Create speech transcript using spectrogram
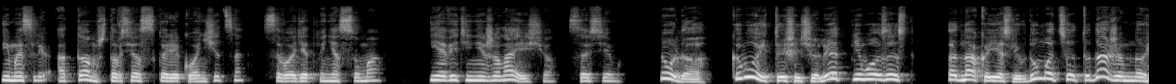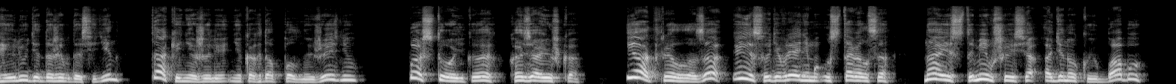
И мысли о том, что все вскоре кончится, сводят меня с ума. Я ведь и не жила еще совсем. Ну да, кому и тысячелетний возраст. Однако, если вдуматься, то даже многие люди, дожив до седин, так и не жили никогда полной жизнью. Постой-ка, хозяюшка, я открыл глаза и с удивлением уставился на истомившуюся одинокую бабу,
